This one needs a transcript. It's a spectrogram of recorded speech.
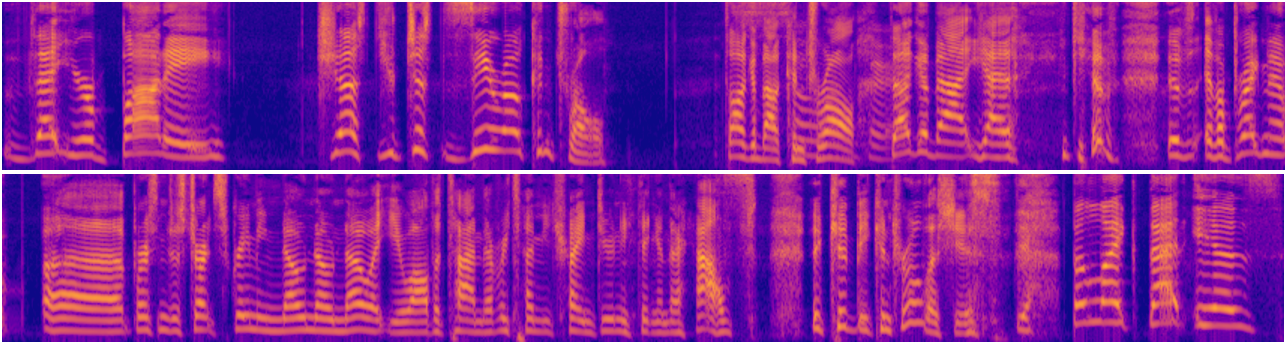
that your body just you just zero control. Talk about So control. unfair. Talk about yeah. Give if if a pregnant uh, person just starts screaming no no no at you all the time every time you try and do anything in their house, it could be control issues. Yeah. But like that is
